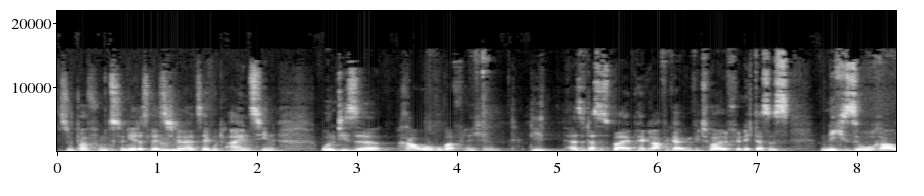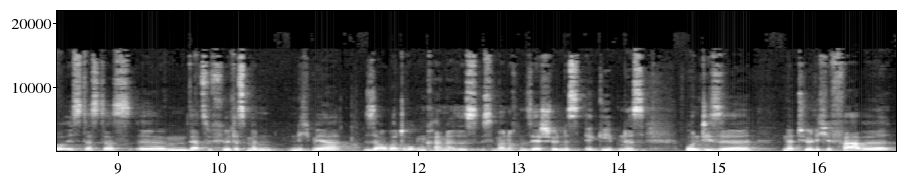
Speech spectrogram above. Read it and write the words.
super funktioniert. Das lässt sich dann halt sehr gut einziehen. Und diese raue Oberfläche. Die, also das ist bei per Grafika irgendwie toll, finde ich, dass es nicht so rau ist, dass das ähm, dazu führt, dass man nicht mehr sauber drucken kann. Also es ist immer noch ein sehr schönes Ergebnis. Und diese natürliche Farbe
